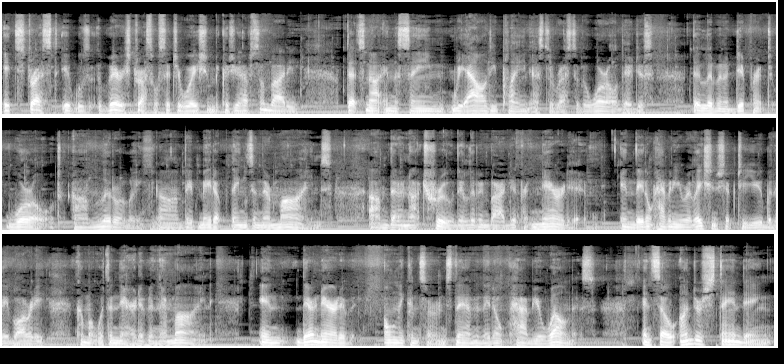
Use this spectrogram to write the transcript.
it stressed it was a very stressful situation because you have somebody that's not in the same reality plane as the rest of the world. They're just they live in a different world, um, literally. Um, they've made up things in their minds um, that are not true. They're living by a different narrative, and they don't have any relationship to you, but they've already come up with a narrative in their mind, and their narrative only concerns them, and they don't have your wellness. And so, understanding,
